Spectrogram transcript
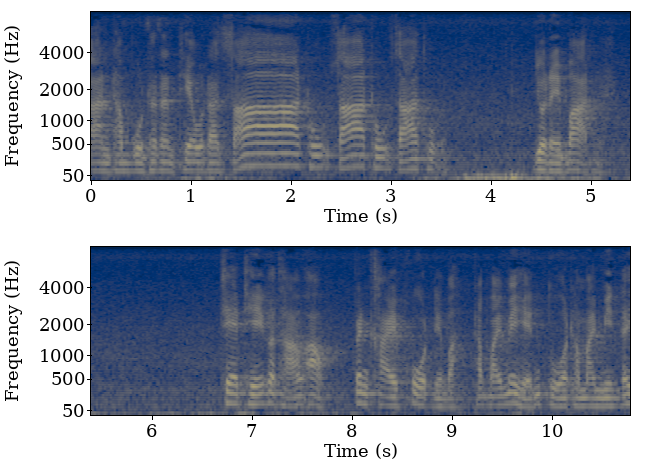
การทำบุญเท่านั้นเทวดาสาธุสาธุสาธุอยู่ในบ้านเศรษฐีก็ถามเอา้าเป็นใครพูดเนี่ยบะทำไมไม่เห็นตัวทำไมมีได้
